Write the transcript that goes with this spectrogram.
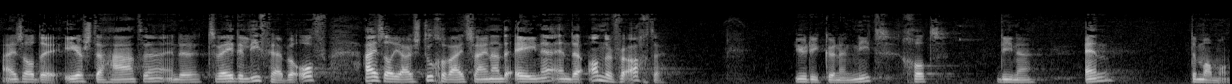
Hij zal de eerste haten en de tweede liefhebben. Of hij zal juist toegewijd zijn aan de ene en de ander verachten. Jullie kunnen niet God dienen en de mammon.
